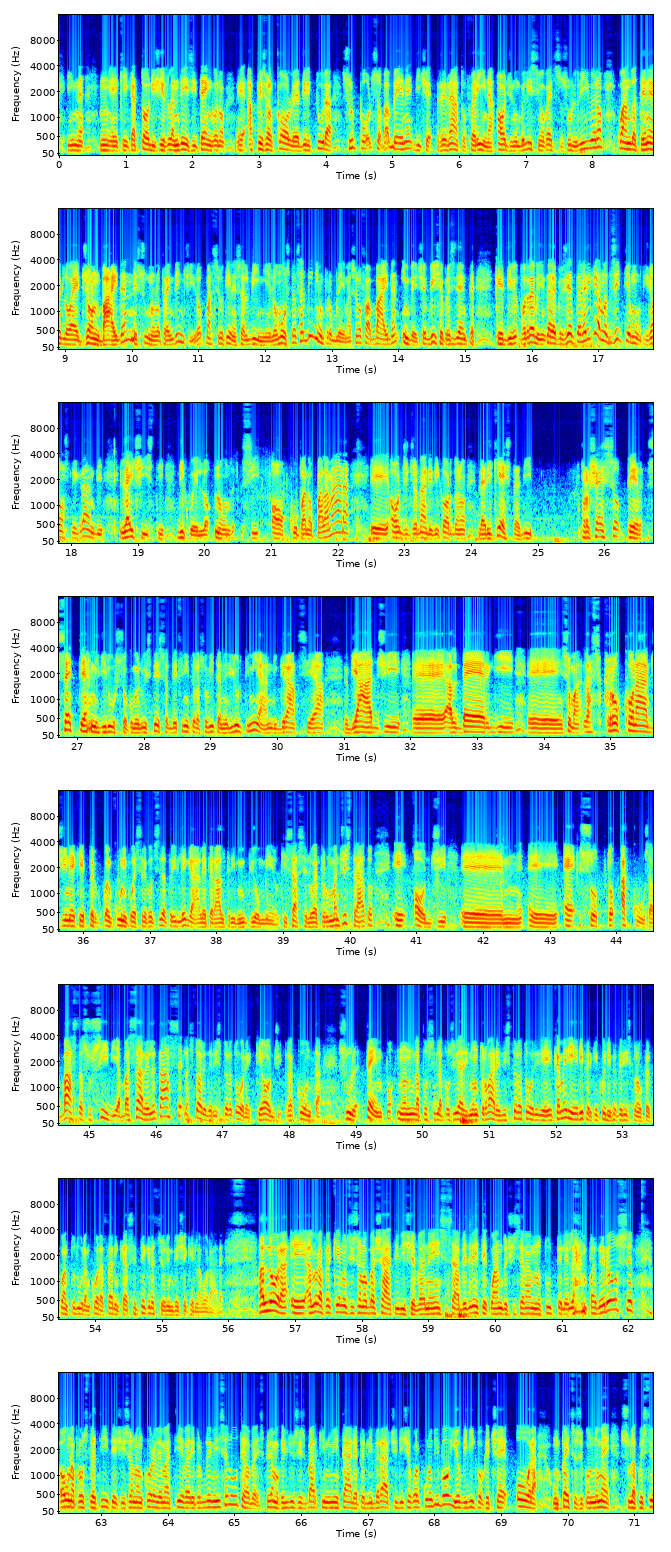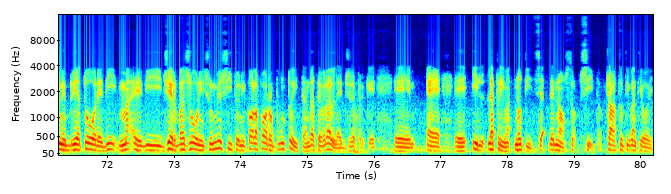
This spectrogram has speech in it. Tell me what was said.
in, mm, eh, che i cattolici irlandesi tengono eh, appeso al collo e addirittura sul polso, va bene, dice Renato Farina oggi in un bellissimo pezzo sul Libero, quando a tenerlo è John Biden, nessuno lo prende in giro, ma se lo tiene Salvini e lo mostra Salvini è un problema, se lo fa Biden invece vicepresidente che div- potrebbe diventare presidente americano, zitti e muti, i nostri grandi laicisti di quello non si occupano. Palamara, eh, oggi i giornali ricordano la richiesta di processo per sette anni di lusso, come lui stesso ha definito la sua vita negli ultimi anni, grazie a viaggi, eh, alberghi, eh, insomma la scrocconaggine che per alcuni può essere considerato illegale, per altri più o meno, chissà se lo è per un magistrato e oggi eh, è sotto accusa. Basta sussidi, abbassare le tasse, la storia del ristoratore che oggi racconta sul tempo, la, poss- la, possibilità di non trovare ristoratori e camerieri perché quelli preferiscono per quanto dura ancora stare in cassa integrazione invece che lavorare. Allora, eh, allora perché non si sono baciati, dice Vanessa, vedrete quando ci saranno tutte le lampade rosse, ho una prostatite, ci sono ancora le malattie e vari problemi di salute, vabbè, speriamo che gli usi sbarchino in Italia per liberarci, dice qualcuno di voi, io vi dico che c'è ora un pezzo secondo me sulla questione Briatore di, eh, di Gervasoni sul mio sito nicolaporro.it, andatevelo a leggere perché eh, è eh, il, la prima notizia del nostro sito. Ciao a tutti quanti voi.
